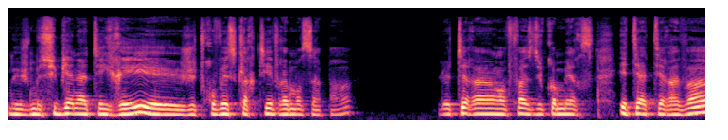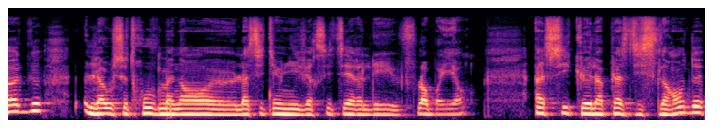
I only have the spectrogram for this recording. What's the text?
Mais je me suis bien intégré et j'ai trouvé ce quartier vraiment sympa. Le terrain en face du commerce était un terrain vague. Là où se trouve maintenant euh, la cité universitaire, elle est flamboyant ainsi que la place d'Islande.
